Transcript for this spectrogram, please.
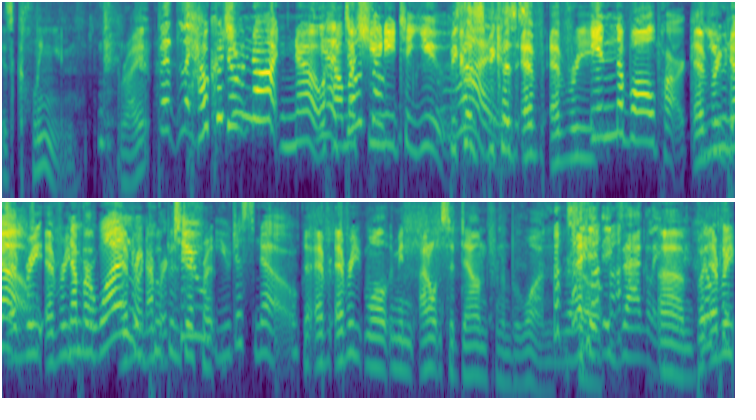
is clean, right? but like, how could you not know yeah, how much you need to use? Because right. because ev- every in the ballpark, every you know. every every number poop, one every or number two, different. you just know. No, every, every, well, I mean, I don't sit down for number one, right? So, exactly. Um, but no every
